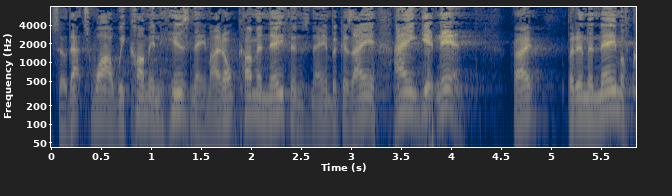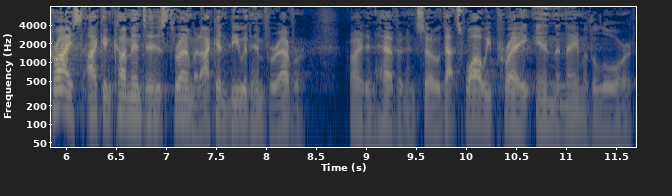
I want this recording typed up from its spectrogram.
So that's why we come in His name. I don't come in Nathan's name because I ain't, I ain't getting in, right? But in the name of Christ, I can come into His throne and I can be with Him forever, right, in heaven. And so that's why we pray in the name of the Lord.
